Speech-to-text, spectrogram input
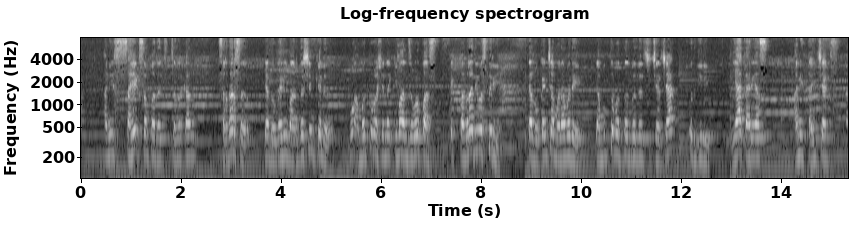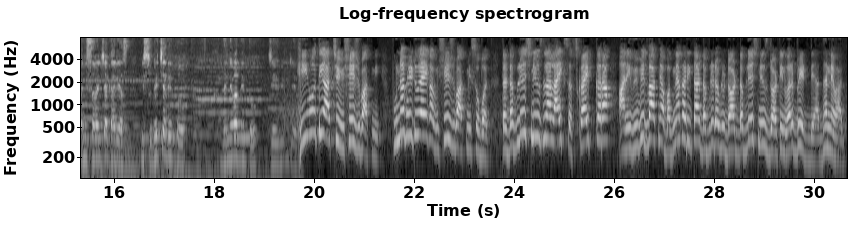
आणि सहाय्यक संपादक चंद्रकांत सरदार सर या दोघांनी मार्गदर्शन केलं व अहमदपूर किमान जवळपास एक पंधरा दिवस तरी त्या लोकांच्या मनामध्ये त्या मुक्त बद्दलची चर्चा होत गेली. या कार्यास आणि ताईच्या आणि सरांच्या कार्यास मी शुभेच्छा देतो. धन्यवाद देतो. जय जय ही होती आजची विशेष बातमी. पुन्हा भेटूया एका विशेष बातमी सोबत तर डब्ल्यू एच न्यूजला लाईक सबस्क्राईब करा आणि विविध बातम्या बघण्याकरिता W W dot W H news dot इनवर भेट द्या. धन्यवाद.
